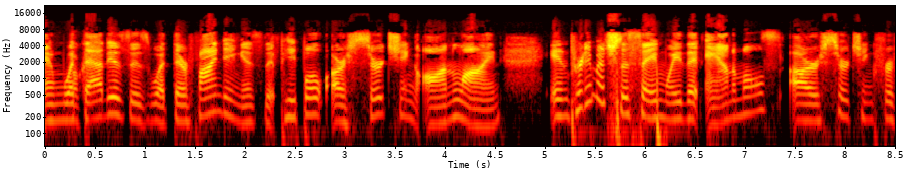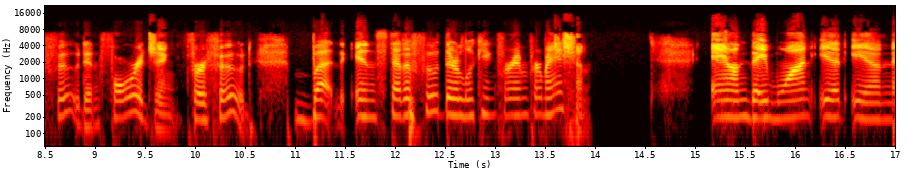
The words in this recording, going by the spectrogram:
And what okay. that is, is what they're finding is that people are searching online in pretty much the same way that animals are searching for food and foraging for food. But instead of food, they're looking for information and they want it in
